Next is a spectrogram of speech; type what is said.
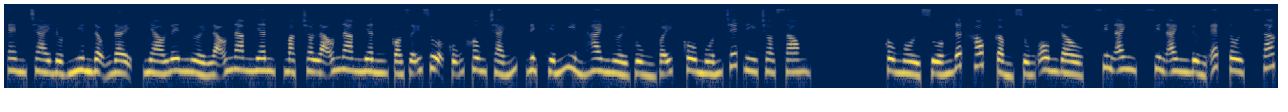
Em trai đột nhiên động đậy, nhào lên người lão nam nhân, mặc cho lão nam nhân có dãy dụa cũng không tránh, địch thiến nhìn hai người vùng vẫy, cô muốn chết đi cho xong. Cô ngồi xuống đất khóc cầm súng ôm đầu, xin anh, xin anh đừng ép tôi, xác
